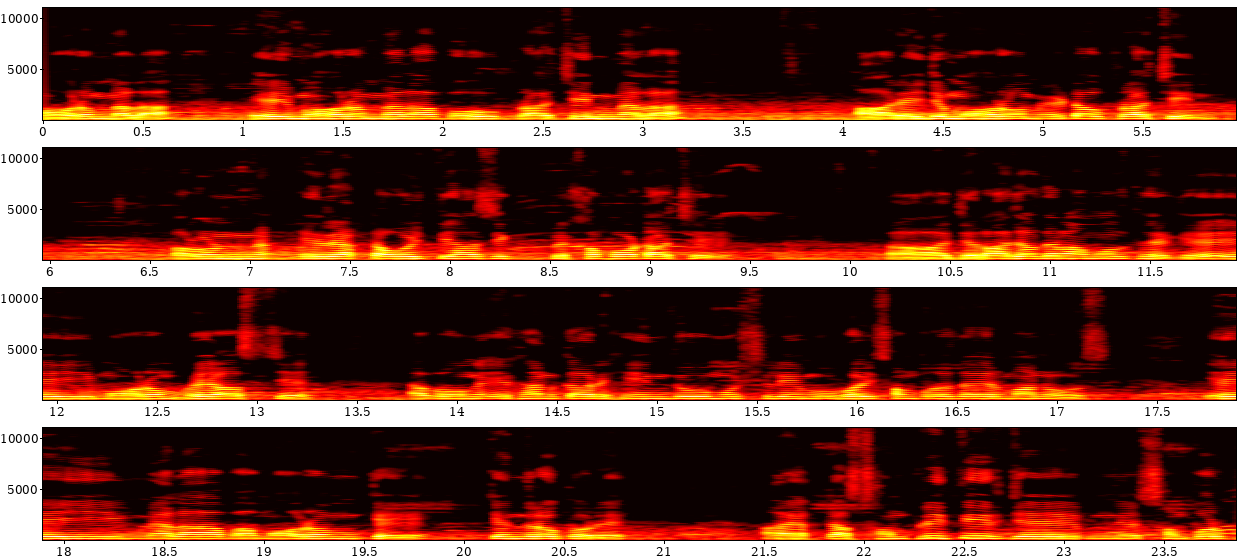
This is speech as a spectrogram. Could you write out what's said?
মহরম মেলা। এই মহরম মেলা বহু প্রাচীন মেলা। আর এই যে মহরম, এটাও প্রাচীন। কারণ এর একটা ঐতিহাসিক প্রেক্ষাপট আছে। যে রাজাদের আমল থেকে এই মহরম হয়ে আসছে। এবং এখানকার হিন্দু, মুসলিম উভয় সম্প্রদায়ের মানুষ এই মেলা বা মহরমকে কেন্দ্র করে একটা সম্প্রীতির যে সম্পর্ক,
